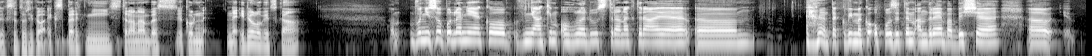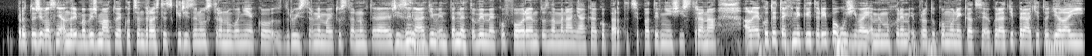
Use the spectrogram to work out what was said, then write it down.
jak se to říkala, expertní strana bez, jako ne, neideologická? Oni jsou podle mě jako v nějakém ohledu strana, která je um, takovým jako opozitem Andreje Babiše, uh, protože vlastně Andrej Babiš má tu jako centralisticky řízenou stranu, oni jako z druhé strany mají tu stranu, která je řízená tím internetovým jako fórem, to znamená nějaká jako participativnější strana, ale jako ty techniky, které používají a mimochodem i pro tu komunikaci, akorát ti piráti to dělají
